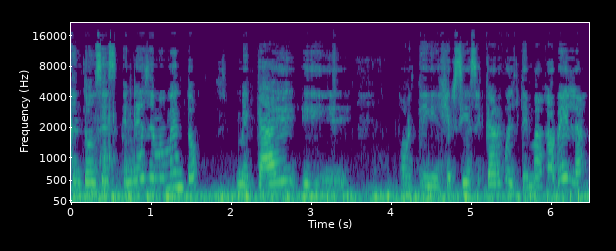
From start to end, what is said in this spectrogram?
Entonces, en ese momento, me cae eh, porque ejercí ese cargo el tema Gabela,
